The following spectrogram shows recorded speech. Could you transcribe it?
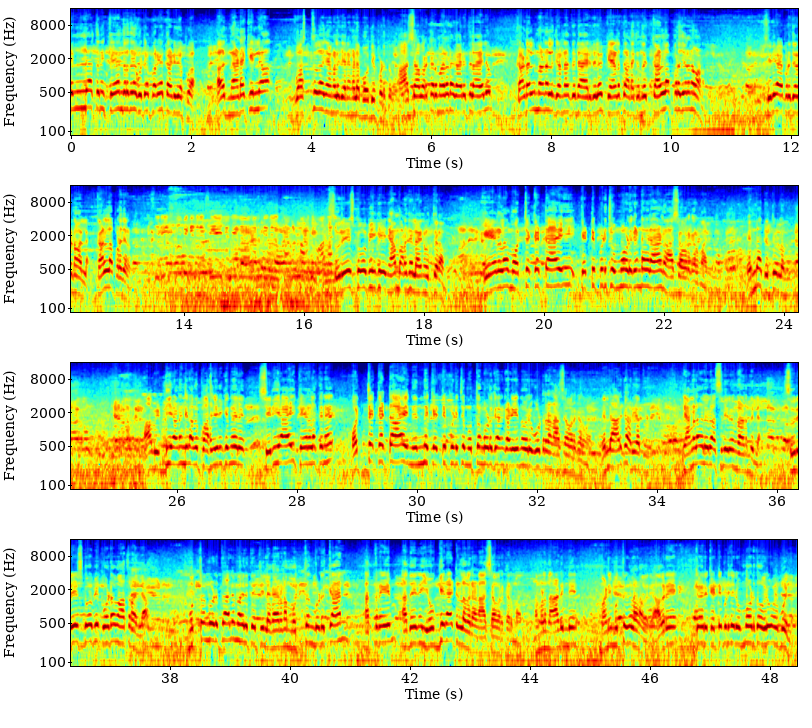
എല്ലാത്തിനും കേന്ദ്രത്തെ കുറ്റം പറയാൻ തടി തപ്പുക അത് നടക്കില്ല. വസ്തുത ഞങ്ങൾ ജനങ്ങളെ ബോധ്യപ്പെടുത്തും. ആശാ വർക്കർമാരുടെ കാര്യത്തിലായാലും കടൽ മണൽ ഖനനത്തിന്റെ കാര്യത്തിലും കേരളത്തിൽ നടക്കുന്നത് കള്ളപ്രചരണമാണ്. ശരിയായ പ്രചരണമല്ല കള്ളപ്രചരണം. സുരേഷ് ഗോപിക്ക് ഞാൻ പറഞ്ഞില്ല അതിന് ഉത്തരം. കേരളം ഒറ്റക്കെട്ടായി കെട്ടിപ്പിടിച്ച് ഉമ്മ കൊടുക്കേണ്ടവരാണ് ആശാവർക്കർമാർ എന്താ തെറ്റുള്ളത്? ആ വിഡ്ഢിയാണെങ്കിൽ അത് പറഞ്ഞിരിക്കുന്നതിൽ ശരിയായി കേരളത്തിന് ഒറ്റക്കെട്ടായി നിന്ന് കെട്ടിപ്പിടിച്ച് മുത്തം കൊടുക്കാൻ കഴിയുന്ന ഒരു കൂട്ടരാണ് ആശാവർക്കർമാർ എല്ലാവർക്കും അറിയാത്തത്. ഞങ്ങളതിലൊരു അശ്ലീലം കാണുന്നില്ല. സുരേഷ് ഗോപി കൂടെ മാത്രമല്ല മുത്തം കൊടുത്താലും അതിൽ തെറ്റില്ല. കാരണം മുത്തം കൊടുക്കാൻ അത്രയും അതിന് യോഗ്യരായിട്ടുള്ളവരാണ് ആശാവർക്കർമാർ നമ്മുടെ നാടിന്റെ മണിമുത്തുകളാണ് അവർ അവരെ ഒരു കെട്ടിപ്പിടിച്ചൊരു ഉമ്മ കൊടുത്ത ഒരു കുഴപ്പമില്ല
